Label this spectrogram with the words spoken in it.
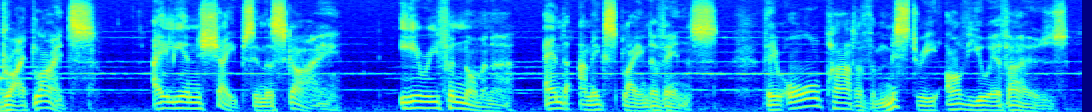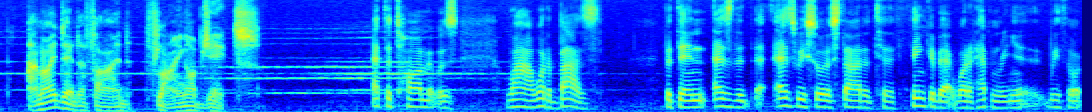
Bright lights, alien shapes in the sky, eerie phenomena and unexplained events. They're all part of the mystery of UFOs, unidentified flying objects. At the time it was, wow, what a buzz. But then, as the as we sort of started to think about what had happened, we, we thought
